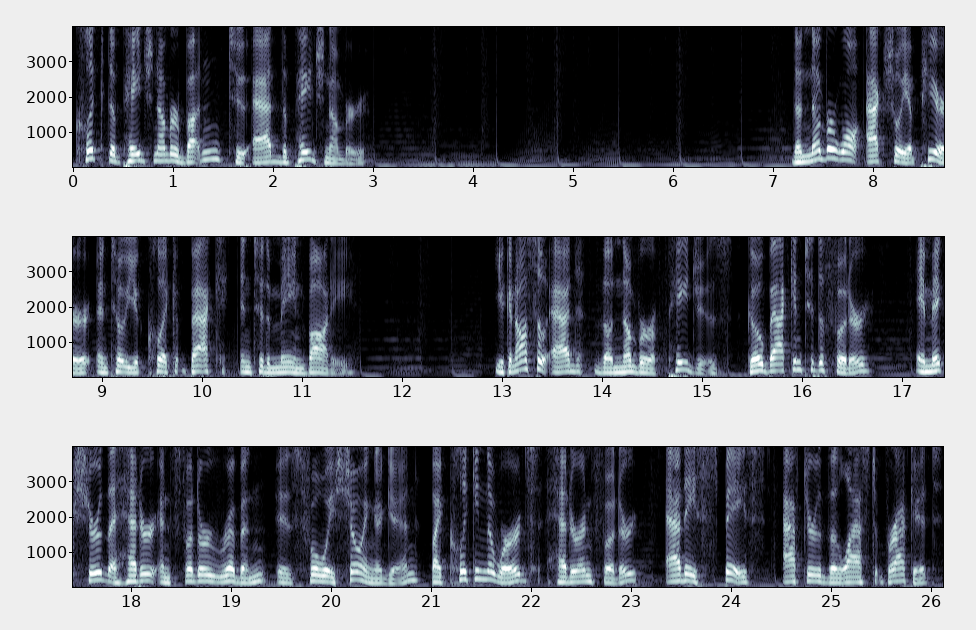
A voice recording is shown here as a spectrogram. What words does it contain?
Click the page number button to add the page number. The number won't actually appear until you click back into the main body. You can also add the number of pages. Go back into the footer and make sure the header and footer ribbon is fully showing again by clicking the words header and footer, add a space after the last bracket,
